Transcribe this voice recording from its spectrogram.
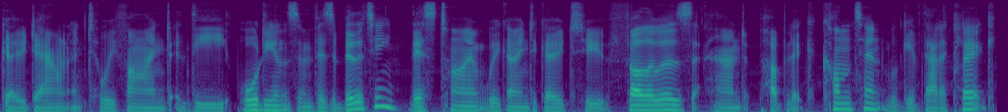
go down until we find the audience and visibility. This time we're going to go to followers and public content. We'll give that a click.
